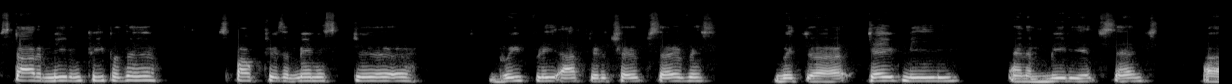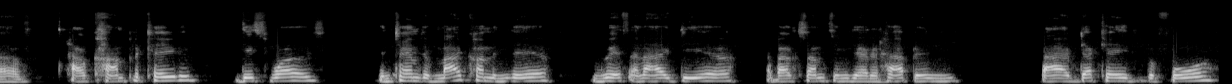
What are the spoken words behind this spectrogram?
Started meeting people there, spoke to the minister briefly after the church service, which uh, gave me an immediate sense of how complicated this was in terms of my coming there with an idea about something that had happened five decades before.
